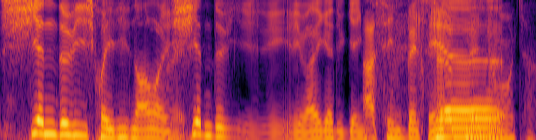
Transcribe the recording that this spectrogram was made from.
Chienne de vie, je crois, ils disent normalement. Les Ouais. chiennes de vie, les, les vrais gars du game. Ah, c'est une belle salope, mais elle euh, nous manque. hein.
